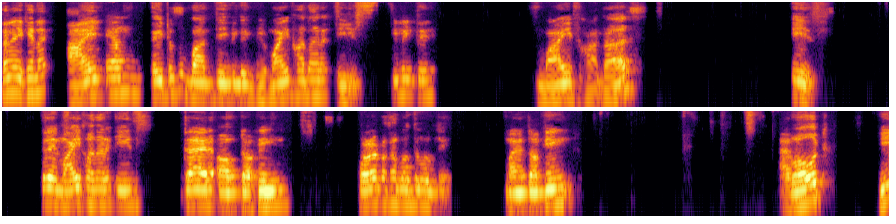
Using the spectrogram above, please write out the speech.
তাহলে এখানে আই এম এইটুকু বাদ দিয়ে লিখবি মাই ফাদার ইজ কি লিখবে মাই ফাদার ইজ তাহলে my father is tired of talking পড়ার কথা বলতে বলতে মানে টকিং অ্যাবাউট কি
